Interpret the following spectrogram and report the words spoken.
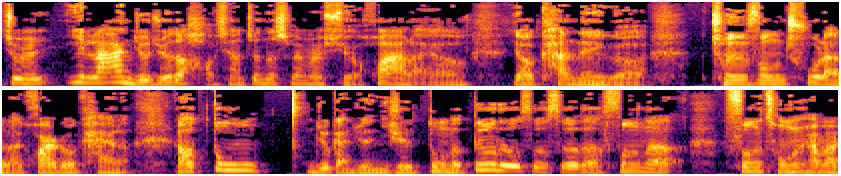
就是一拉你就觉得好像真的是外面雪化了，要要看那个春风出来了，花儿都开了，然后冬。你就感觉你是冻得哆哆嗦嗦的，风呢，风从上面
